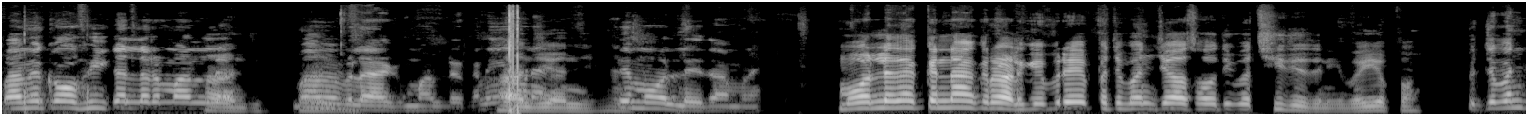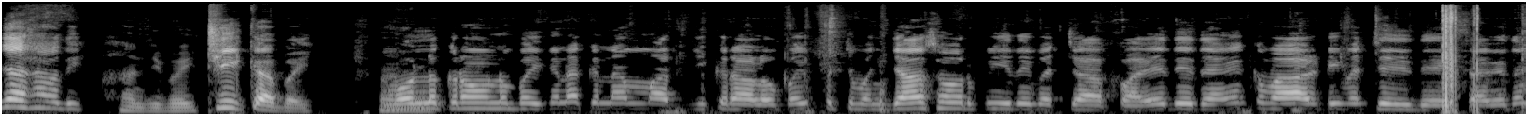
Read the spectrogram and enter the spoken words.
ਭਾਵੇਂ ਕਾਫੀ ਕਲਰ ਮੰਨ ਲੈ ਭਾਵੇਂ ਬਲੈਕ ਮੰਨ ਲੈ ਕਿ ਨਹੀਂ ਤੇ ਮੁੱਲ ਇਹਦਾ ਮੈਂ ਮੁੱਲ ਦਾ ਕਿੰਨਾ ਕਰਾ ਲਗੇ ਵੀਰੇ? 5500 ਦੀ ਬੱਚੀ ਦੇ ਦੇਣੀ ਬਾਈ ਆਪਾਂ। 5500 ਦੀ? ਹਾਂਜੀ ਬਾਈ। ਠੀਕ ਆ ਬਾਈ। ਮੁੱਲ ਕਰਾਉਣ ਨੂੰ ਬਾਈ ਕਹਿੰਦਾ ਕਿੰਨਾ ਮਰਜ਼ੀ ਕਰਾ ਲਓ ਬਾਈ 5500 ਰੁਪਏ ਦੇ ਬੱਚਾ ਆਪਾਂ ਇਹ ਦੇ ਦਾਂਗੇ ਕੁਆਲਿਟੀ ਬੱਚੇ ਦੀ ਦੇਖ ਸਕਦੇ।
